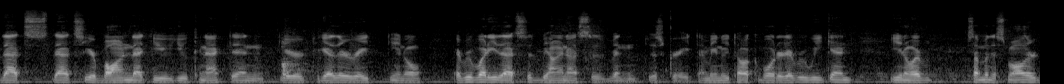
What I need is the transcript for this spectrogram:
that's that's your bond that you you connect and you're together. Right, you know, everybody that stood behind us has been just great. I mean, we talk about it every weekend. You know, every, some of the smaller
